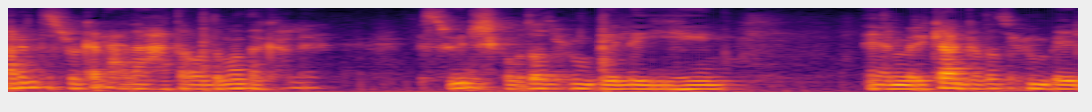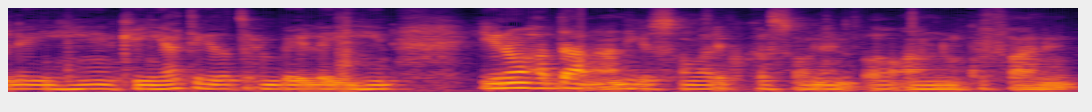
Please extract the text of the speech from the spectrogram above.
arrintaas way ka dhacdaa xataa waddamada kale. Swedishka dad xun bay leeyihiin amerikaanka dad xun bay leeyihiin kenyaatiga dad xun bay leeyihiin. You haddaan aniga soomaali ku kalsoonin oo aanan ku faanin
